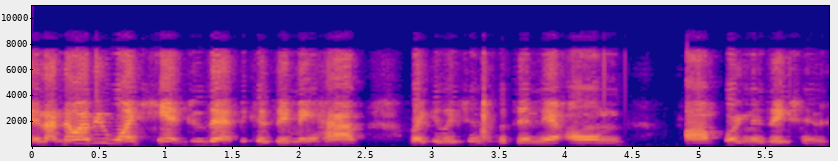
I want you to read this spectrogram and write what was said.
And I know everyone can't do that because they may have regulations within their own um, organizations,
